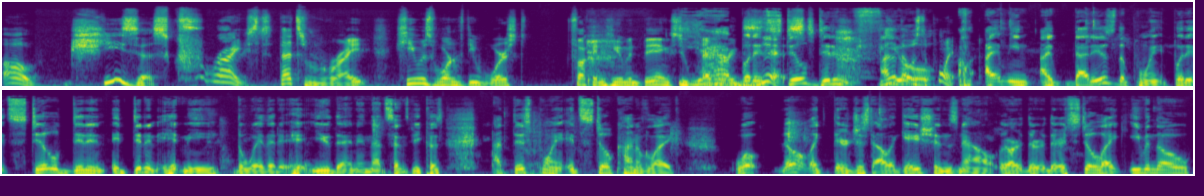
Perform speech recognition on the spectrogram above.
oh Jesus Christ, that's right. He was one of the worst fucking human beings to yeah, ever but it still didn't feel. I thought that was the point. I mean, I that is the point, but it still didn't. It didn't hit me the way that it hit you then, in that sense, because at this point, it's still kind of like, well, no, like they're just allegations now, or they're, they're it's still like, even though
